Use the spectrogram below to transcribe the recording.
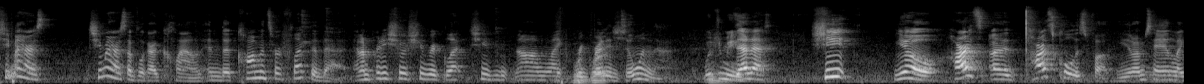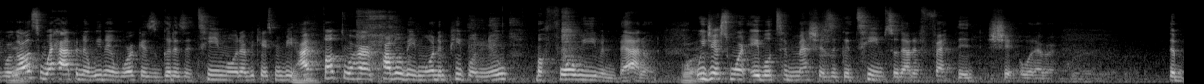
she made her she made herself look like a clown, and the comments reflected that. And I'm pretty sure she regret she um, like regretted Regrets. doing that. What do you mean? Dead ass. She, yo, Hart's uh, Hart's cool as fuck. You know what I'm saying? Like regardless of what happened, and we didn't work as good as a team or whatever case may be. I fucked with her probably more than people knew before we even battled. Right. We just weren't able to mesh as a good team, so that affected shit or whatever. The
